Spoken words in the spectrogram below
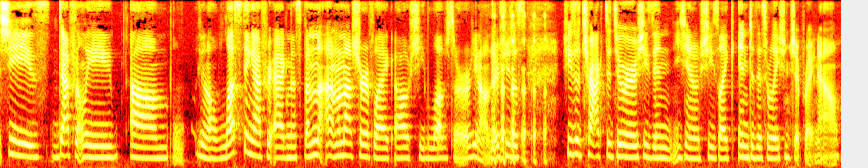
she's definitely, um, you know, lusting after Agnes, but I'm not, I'm not sure if like, oh, she loves her. You know, she's just she's attracted to her. She's in, you know, she's like into this relationship right now,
